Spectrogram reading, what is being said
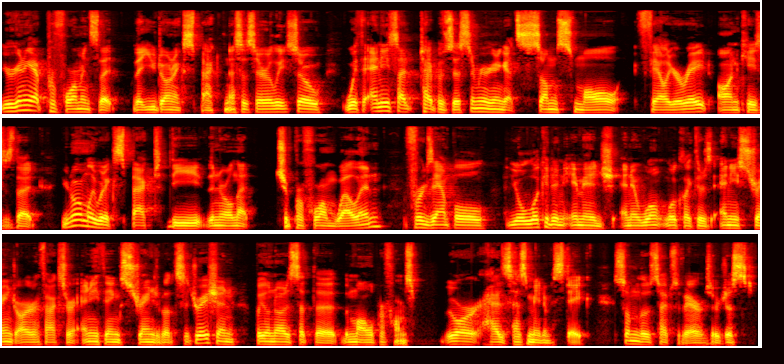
you're going to get performance that that you don't expect necessarily. So with any type of system, you're going to get some small failure rate on cases that you normally would expect the the neural net to perform well in. For example, you'll look at an image and it won't look like there's any strange artifacts or anything strange about the situation, but you'll notice that the, the model performs or has, has made a mistake. Some of those types of errors are just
